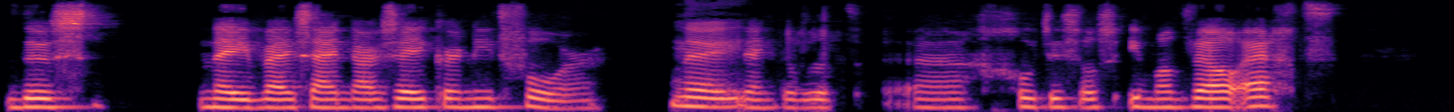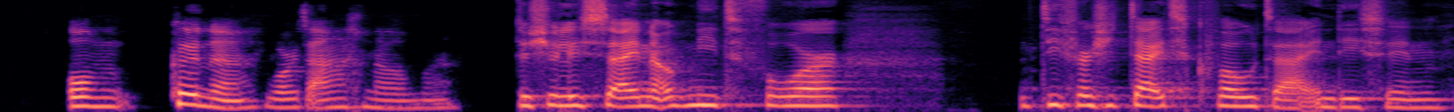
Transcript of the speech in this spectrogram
Dus nee, wij zijn daar zeker niet voor. Nee. Ik denk dat het uh, goed is als iemand wel echt om kunnen wordt aangenomen. Dus jullie zijn ook niet voor diversiteitsquota in die zin?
